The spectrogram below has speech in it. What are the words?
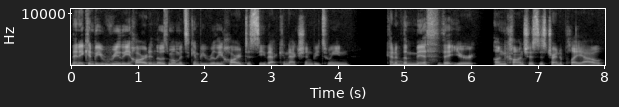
then it can be mm-hmm. really hard. In those moments, it can be really hard to see that connection between kind mm-hmm. of the myth that your unconscious is trying to play out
